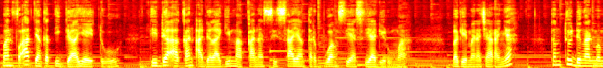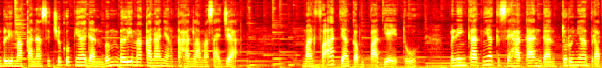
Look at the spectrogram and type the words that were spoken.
Manfaat yang ketiga yaitu tidak akan ada lagi makanan sisa yang terbuang sia-sia di rumah. Bagaimana caranya? Tentu dengan membeli makanan secukupnya dan membeli makanan yang tahan lama saja. Manfaat yang keempat yaitu meningkatnya kesehatan dan turunnya berat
